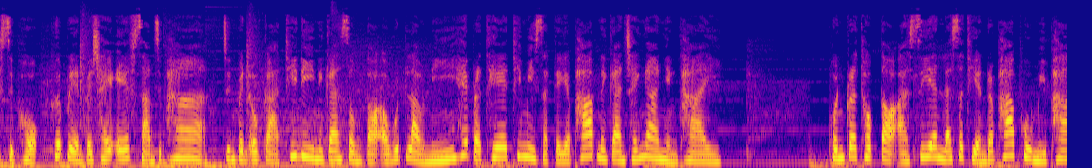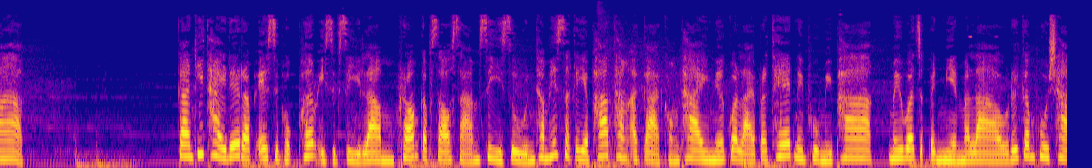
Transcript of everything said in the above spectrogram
F-16 เพื่อเปลี่ยนไปใช้ F-35 จึงเป็นโอกาสที่ดีในการส่งต่ออาวุธเหล่านี้ให้ประเทศที่มีศักยภาพในการใช้งานอย่างไทย ผลกระทบต่ออาเซียนและเสถียรภาพภูมิภาค การที่ไทยได้รับ F-16 เพิ่มอีก 14 ลำ พร้อมกับซอ340ทำให้ศักยภาพทางอากาศของไทยเหนือกว่าหลายประเทศในภูมิภาค ไม่ว่าจะเป็นเมียนมาลาว หรือกัมพูชา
